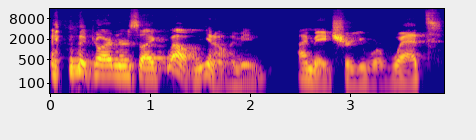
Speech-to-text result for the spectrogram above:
And the gardener's like, well, you know, I mean, I made sure you were wet.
